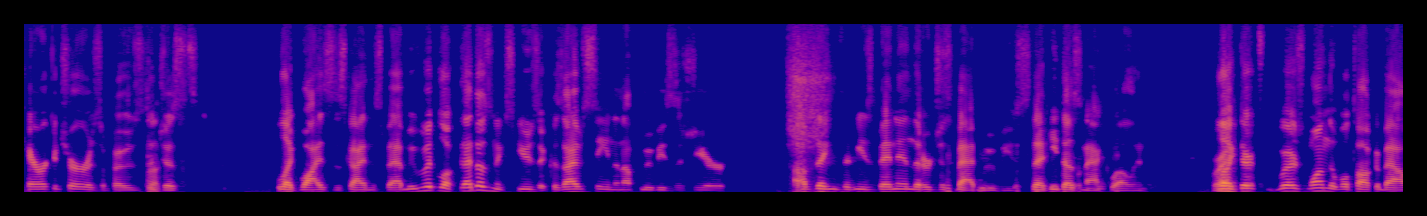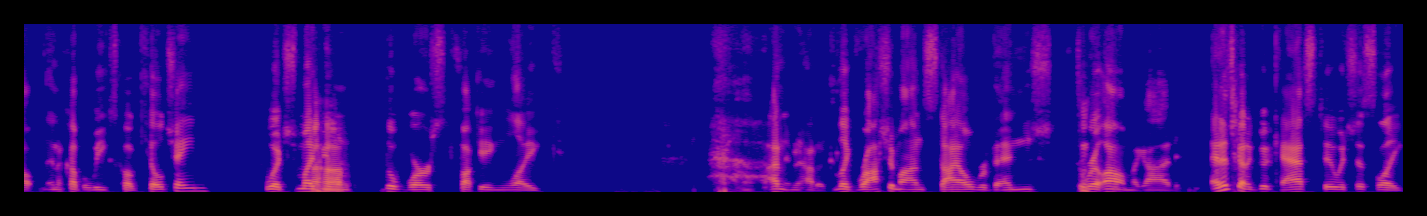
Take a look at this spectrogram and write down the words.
caricature as opposed to Huh. just like why is this guy in this bad movie? But look, that doesn't excuse it because I've seen enough movies this year of things that he's been in that are just bad movies that he doesn't act well in. Right. Like there's there's one that we'll talk about in a couple weeks called Kill Chain, which might be Uh-huh. one of the worst fucking like I don't even know how to like Rashomon style revenge thrill. oh my god! And it's got a good cast too. It's just like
